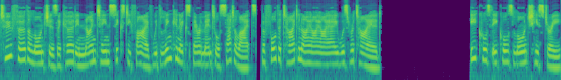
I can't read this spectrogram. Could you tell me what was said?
Two further launches occurred in 1965 with Lincoln experimental satellites, before the Titan IIIA was retired. Launch history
